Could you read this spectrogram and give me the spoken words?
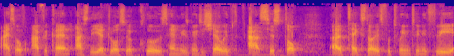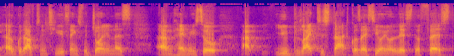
Eyes of Africa. And as the year draws to a close, Henry is going to share with us his top uh, tech stories for 2023. Uh, good afternoon to you. Thanks for joining us, um, Henry. So, uh, you'd like to start, because I see on your list the first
